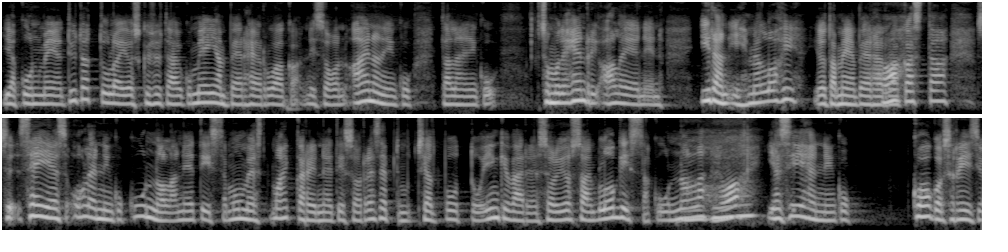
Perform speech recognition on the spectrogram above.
ja kun meidän tytöt tulee, jos kysytään joku meidän perheen ruoka, niin se on aina niin kuin tällainen, niin kuin, se on muuten Henri Aleenin idän ihmelohi, jota meidän perhe ha. rakastaa. Se, se ei edes ole niin kuin kunnolla netissä. Mun mielestä Maikkarin netissä on resepti, mutta sieltä puuttuu inkivääriä. Se oli jossain blogissa kunnolla. Mm-hmm. Ja siihen niin kuin kookosriisi,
